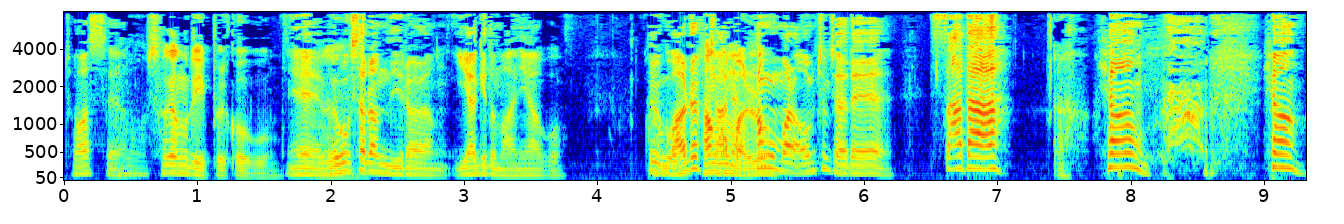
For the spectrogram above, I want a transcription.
좋았어요. 어, 석양도 이쁠 거고. 예, 네. 외국 사람들이랑 이야기도 많이 하고. 그리고 한국- 말을 잘해. 한국말로? 한국말 엄청 잘해. 싸다. 아. 형. 형.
